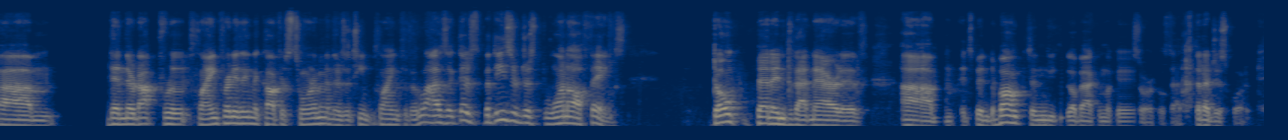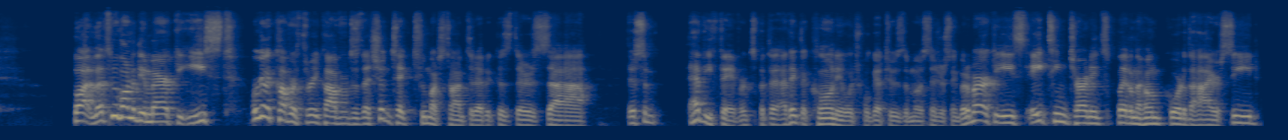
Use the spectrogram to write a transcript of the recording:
um, then they're not really playing for anything in the conference tournament. There's a team playing for their lives. Like there's, but these are just one-off things. Don't bet into that narrative. Um, it's been debunked, and you can go back and look at historical stats that I just quoted. But let's move on to the America East. We're going to cover three conferences that shouldn't take too much time today because there's uh, there's some heavy favorites, but the, I think the Colonial, which we'll get to, is the most interesting. But America East, 18 tournaments played on the home court of the higher seed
